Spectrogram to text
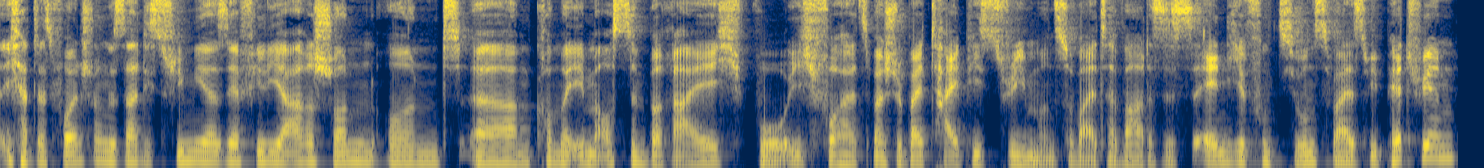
ich hatte es vorhin schon gesagt, ich streame ja sehr viele Jahre schon und ähm, komme eben aus dem Bereich, wo ich vorher zum Beispiel bei Typee Stream und so weiter war. Das ist ähnliche Funktionsweise wie Patreon,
